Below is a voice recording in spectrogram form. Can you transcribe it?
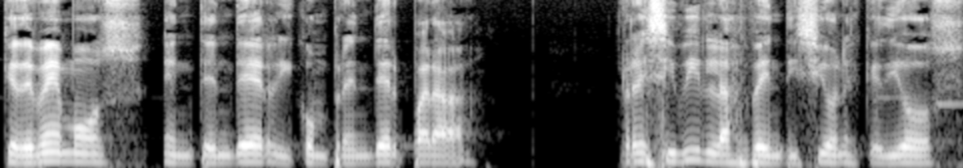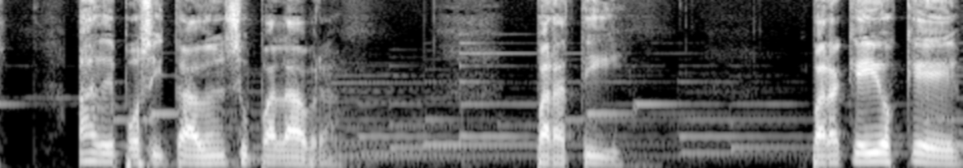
que debemos entender y comprender para recibir las bendiciones que Dios ha depositado en su palabra para ti, para aquellos que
